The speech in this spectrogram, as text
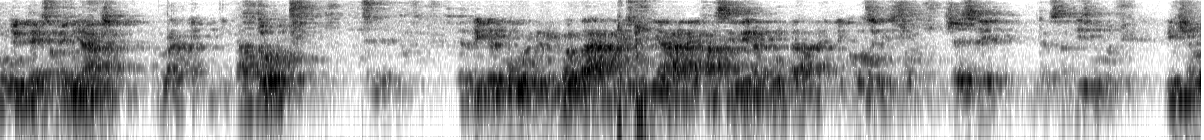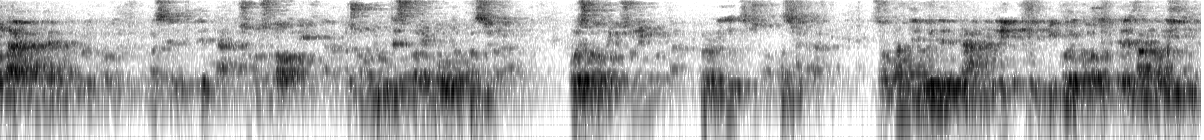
molto intenso, a me piace. Allora, intanto eh, ripercorrere, riguardare, studiare, farsi riraccontare le cose che sono successe è interessantissimo perché riesce a notare all'interno di quelle cose una serie di dettagli, sono storie, sono tutte storie molto appassionanti, poi scopri che sono importanti, però all'inizio sono appassionanti. Sono tanti quei dettagli, di piccole cose che te le fanno vivere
